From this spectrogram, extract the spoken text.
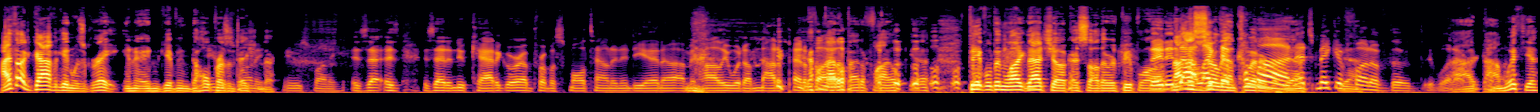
I thought Gaffigan was great in, in giving the whole He presentation there. He was funny. Is that is is that a new category? I'm from a small town in Indiana. I'm in Hollywood. I'm not a pedophile. I'm not a pedophile. Yeah. People didn't like that joke. I saw there were people. uh, They did not, not, like necessarily that. on Come Twitter. but on, yeah. that's making Yeah. fun of the whatever. I, I'm on. with you.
